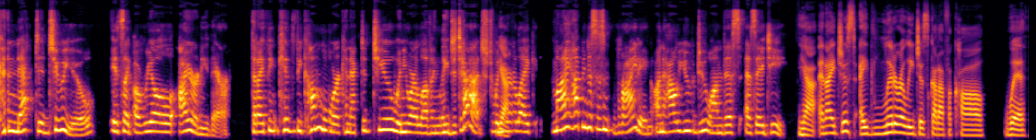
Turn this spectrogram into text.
connected to you. It's like a real irony there that I think kids become more connected to you when you are lovingly detached, when yeah. you're like, my happiness isn't riding on how you do on this SAT. Yeah. And I just, I literally just got off a call with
